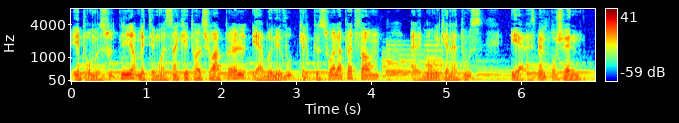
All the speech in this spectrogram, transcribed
Et pour me soutenir, mettez-moi 5 étoiles sur Apple et abonnez-vous quelle que soit la plateforme. Allez, bon week-end à tous et à la semaine prochaine.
